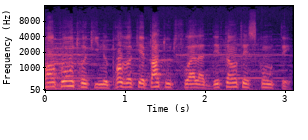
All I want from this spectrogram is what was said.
Rencontre qui ne provoquait pas toutefois la détente escomptée.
